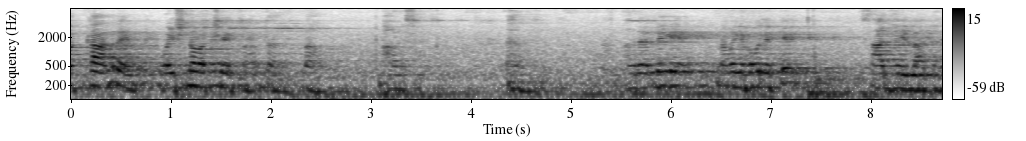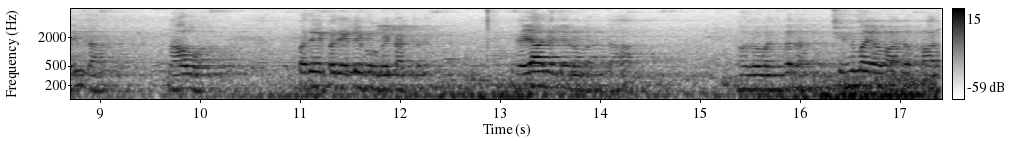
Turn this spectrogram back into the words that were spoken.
ಮಕ್ಕ ಅಂದರೆ ವೈಷ್ಣವ ಕ್ಷೇತ್ರ ಅಂತ ನಾವು ಭಾವಿಸಬೇಕು. ಆದರೆ ಅಲ್ಲಿಗೆ ನಮಗೆ ಹೋಗಲಿಕ್ಕೆ ಸಾಧ್ಯ ಇಲ್ಲ. ಆದ್ದರಿಂದ ನಾವು ಪದೇ ಪದೇ ಎಲ್ಲಿಗೆ ಹೋಗಬೇಕಾಗ್ತದೆ? ಗಯಾದಲ್ಲಿರುವಂತಹ ಭಗವಂತನ ಚಿನ್ಮಯವಾದ ಪಾದ.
